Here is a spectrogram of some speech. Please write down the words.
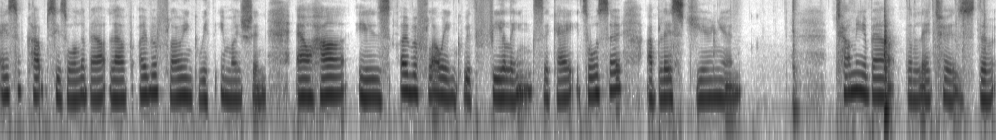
Ace of cups is all about love overflowing with emotion. Our heart is overflowing with feelings okay? It's also a blessed union. Tell me about the letters the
